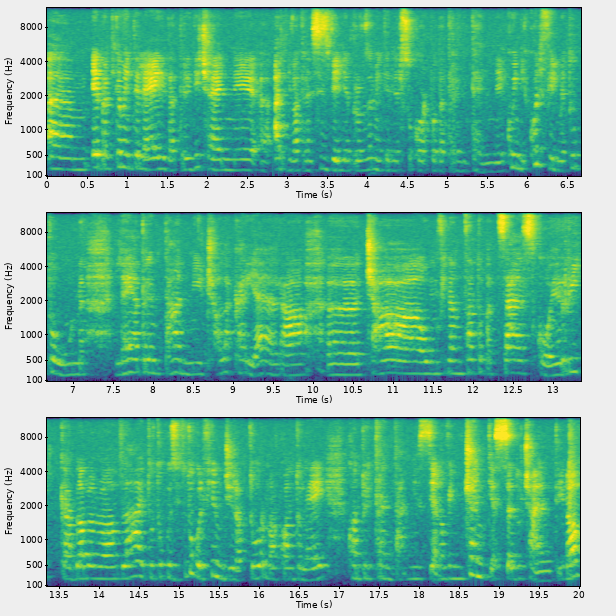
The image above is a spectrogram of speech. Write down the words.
um, e praticamente lei da tredicenne uh, arriva, si sveglia improvvisamente nel suo corpo da trentenne, quindi quel film è tutto un lei ha 30 anni, ha la carriera, ha un fidanzato pazzesco, è ricca, bla bla bla bla, e tutto così, tutto quel film gira attorno a quanto lei, quanto i 30 anni siano vincenti e seducenti, no?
